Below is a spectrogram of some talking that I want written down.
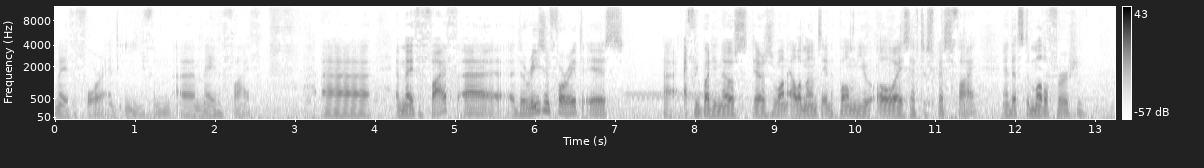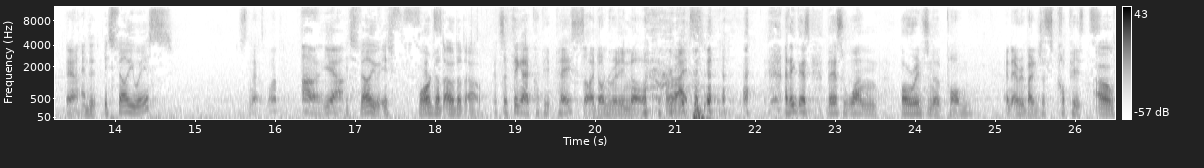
Maven 4 and even uh, Maven 5. Uh, and Maven 5, uh, the reason for it is uh, everybody knows there's one element in the POM you always have to specify, and that's the model version. Yeah. And it, its value is Isn't that what? Ah, yeah. It's, its value is 4.0.0. a thing I copy paste, so I don't really know. right. I think there's there's one original POM, and everybody just copies. Oh,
